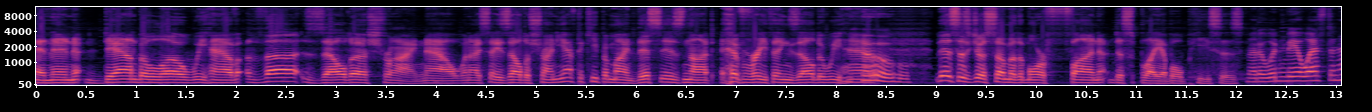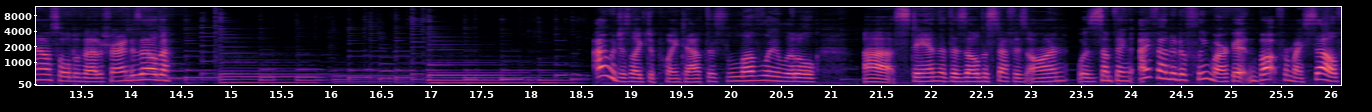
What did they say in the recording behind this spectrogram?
And then down below we have the Zelda Shrine. Now, when I say Zelda Shrine, you have to keep in mind this is not everything Zelda we have. No. This is just some of the more fun displayable pieces. But it wouldn't be a Weston household without a Shrine to Zelda. I would just like to point out this lovely little uh, stand that the Zelda stuff is on was something I found at a flea market and bought for myself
